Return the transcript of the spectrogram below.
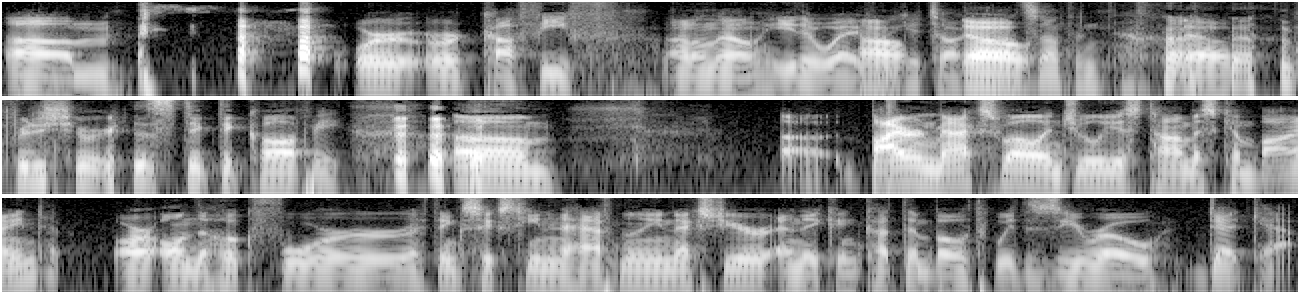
um, or or kafif. I don't know. Either way, Oh, we could talk no. about something. No. I'm pretty sure we're gonna stick to coffee. um, uh, Byron Maxwell and Julius Thomas combined are on the hook for I think 16 and a half million next year, and they can cut them both with zero dead cap.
